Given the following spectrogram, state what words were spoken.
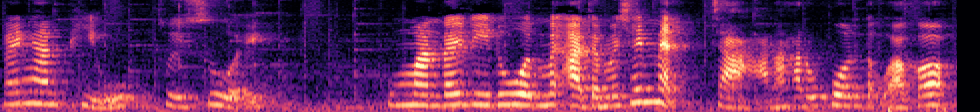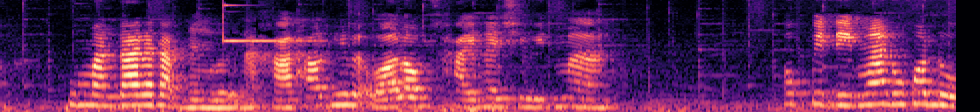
ได้งานผิวสวยๆคุมมันได้ดีด้วยไม่อาจจะไม่ใช่แมตต์จ๋านะคะ ทุกคนแต่ว่าก็คุมมันได้ระดับหนึ่งเลยนะคะ เท่าที่แบบว่าลองใช้ในชีวิตมาปกปิดดีมากทุกคนดู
